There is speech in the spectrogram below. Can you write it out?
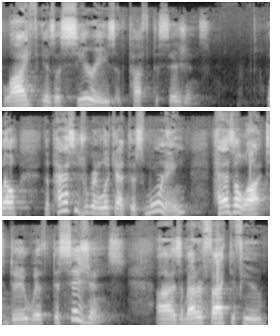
Life is a series of tough decisions. Well, the passage we're going to look at this morning has a lot to do with decisions. Uh, as a matter of fact, if you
